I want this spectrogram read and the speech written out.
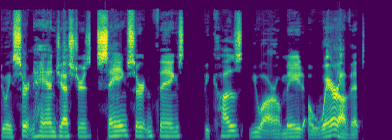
doing certain hand gestures, saying certain things. Because you are made aware of it,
